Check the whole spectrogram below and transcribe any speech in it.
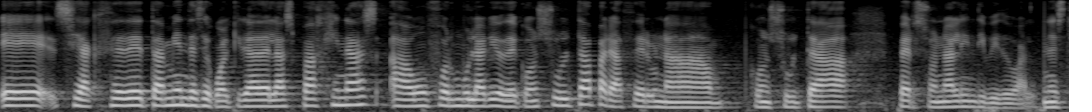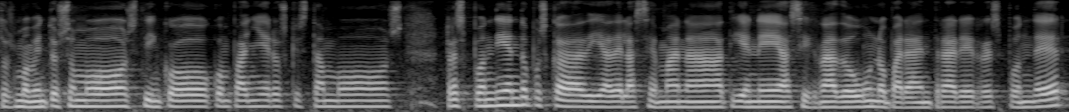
eh, se accede también desde cualquiera de las páginas a un formulario de consulta para hacer una consulta personal individual. En estos momentos somos cinco compañeros que estamos respondiendo, pues cada día de la semana tiene asignado uno para entrar y responder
